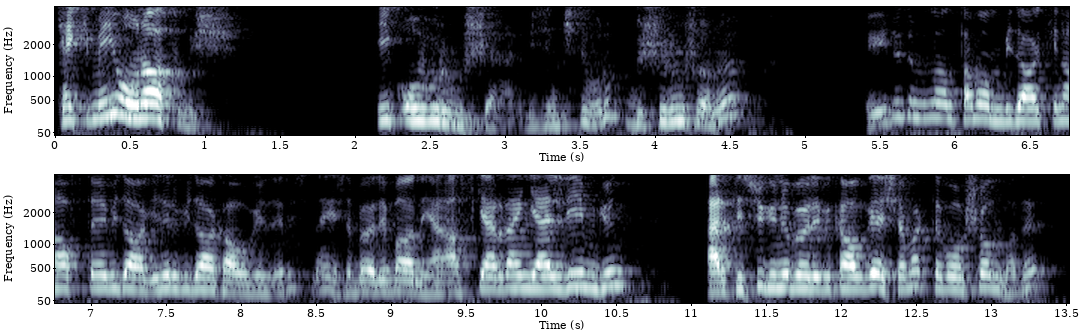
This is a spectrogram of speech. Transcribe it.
tekmeyi ona atmış. İlk o vurmuş yani. Bizimkisi vurup düşürmüş onu. İyi dedim lan tamam bir dahakine haftaya bir daha gelir bir daha kavga ederiz. Neyse böyle bir anı. Yani askerden geldiğim gün ertesi günü böyle bir kavga yaşamak tabii hoş olmadı.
